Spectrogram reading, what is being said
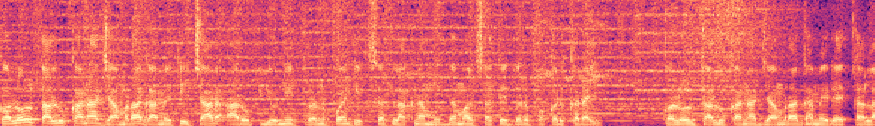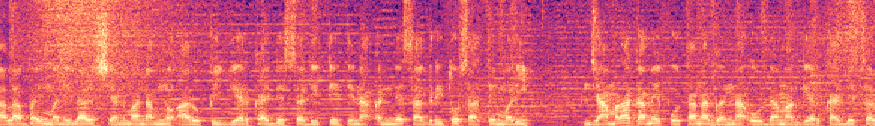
કલોલ તાલુકાના જામડા ગામેથી ચાર આરોપીઓની ત્રણ પોઈન્ટ એકસઠ લાખના મુદ્દામાલ સાથે ધરપકડ કરાઈ. કલોલ તાલુકાના જામડા ગામે રહેતા લાલાભાઈ મનીલાલ શેનમા નામનો આરોપી ગેરકાયદેસર રીતે તેના અન્ય સાગરીતો સાથે મળી જામડા ગામે પોતાના ઘરના ઓરડામાં ગેરકાયદેસર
